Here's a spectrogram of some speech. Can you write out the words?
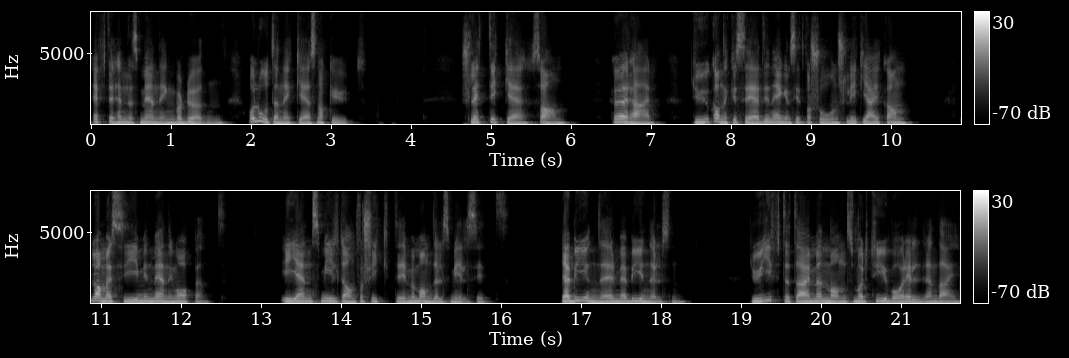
efter hennes mening var døden, og lot henne ikke snakke ut. Slett ikke, sa han. Hør her, du kan ikke se din egen situasjon slik jeg kan. La meg si min mening åpent. Igjen smilte han forsiktig med mandelsmilet sitt. Jeg begynner med begynnelsen. Du giftet deg med en mann som var 20 år eldre enn deg.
